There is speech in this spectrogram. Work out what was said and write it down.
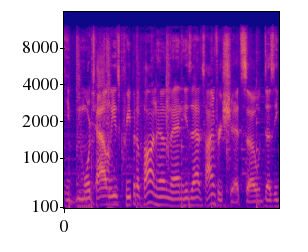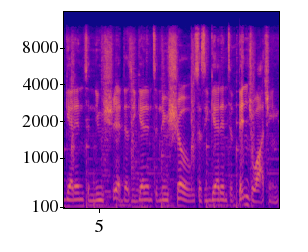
he, mortality is creeping upon him, and he's have time time for shit. So does he get into new shit? Does he get into new shows? Does he get into binge watching?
